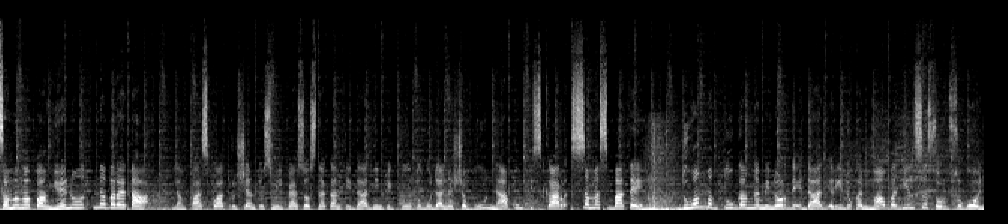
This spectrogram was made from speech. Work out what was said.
Sa mga pangenot na bareta, lampas 400 mil pesos na kantidad nin pigtutubudan na shabu na kumpiskar sa Masbate. Duwang magtugang na minor de edad irido kan mabadil sa Sorsogon.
